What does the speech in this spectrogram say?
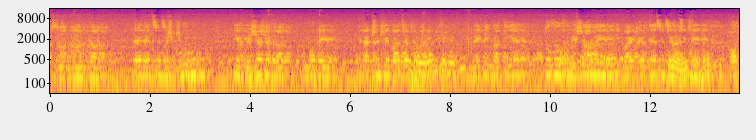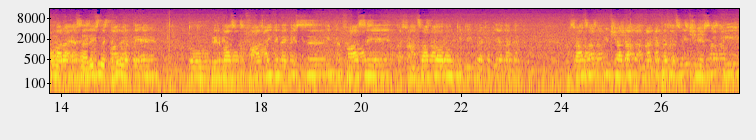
اسلام خان کا تہ دل سے مشکور ہوں کہ ہمیشہ کی طرح انہوں نے الیکشن کے بعد جب ہماری نئی ٹیم آتی ہے تو وہ ہمیشہ ہمیں انوائٹ کرتے ہیں سیٹی میں اور ہمارا ایسا ہی استقبال کرتے ہیں۔ تو میرے پاس الفاظ نہیں کہ میں کس کن الفاظ سے اسران صاحب کا اور ان کی ٹیم کا شکریہ ادا کرتا ہوں۔ اسران صاحب انشاءاللہ اللہ کے فضل سے شیخ صاحب کی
